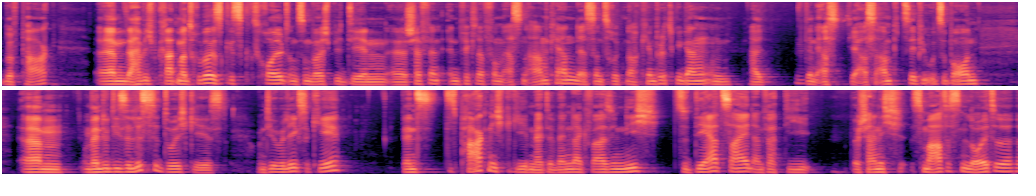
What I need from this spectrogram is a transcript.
with Park. Ähm, da habe ich gerade mal drüber gescrollt und zum Beispiel den äh, Chefentwickler vom ersten ARM-Kern, der ist dann zurück nach Cambridge gegangen, um halt den erst, die erste ARM-CPU zu bauen. Ähm, und wenn du diese Liste durchgehst und dir überlegst, okay, wenn es das Park nicht gegeben hätte, wenn da quasi nicht zu der Zeit einfach die wahrscheinlich smartesten Leute,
